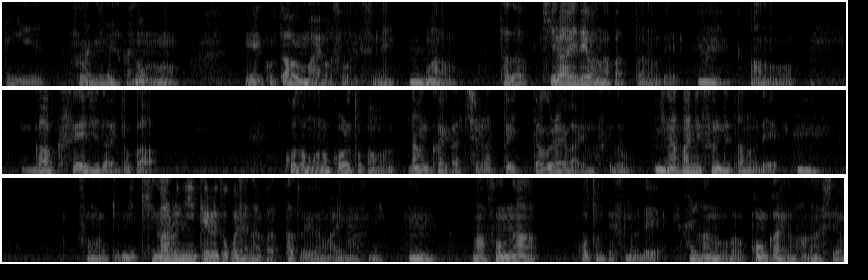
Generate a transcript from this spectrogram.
ていう。感じですかね英子と会う前はそうですね、うん、まあただ嫌いではなかったのでうん、あの学生時代とか子供の頃とかも何回かちらっと行ったぐらいはありますけどうん田舎に住んでたのでうん、その気気軽に行けるところにはなかったというのがありますね。うん、まあそんなことですので、はい。あの今回の話は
